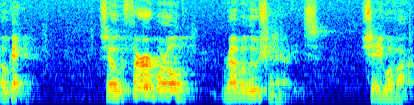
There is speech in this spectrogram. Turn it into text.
Okay. So third world revolutionaries, Che Guevara,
